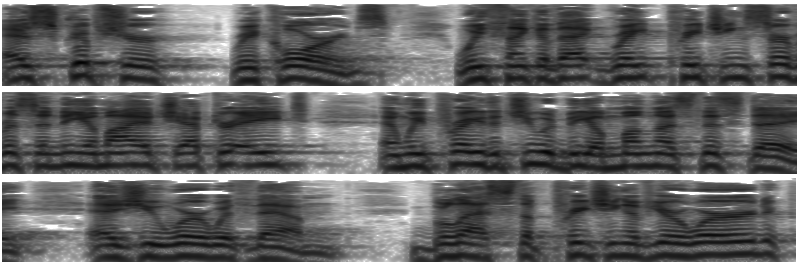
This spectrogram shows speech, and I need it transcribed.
as scripture records. We think of that great preaching service in Nehemiah chapter 8, and we pray that you would be among us this day as you were with them. Bless the preaching of your word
